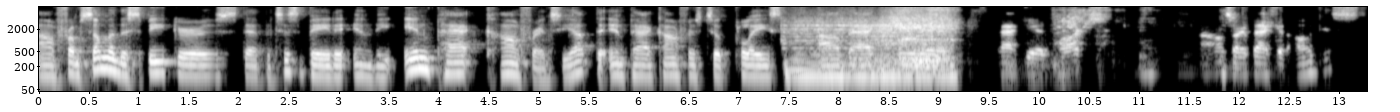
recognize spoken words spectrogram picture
uh, from some of the speakers that participated in the Impact Conference. Yep, the Impact Conference took place uh, back in back in March. Uh, I'm sorry, back in August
